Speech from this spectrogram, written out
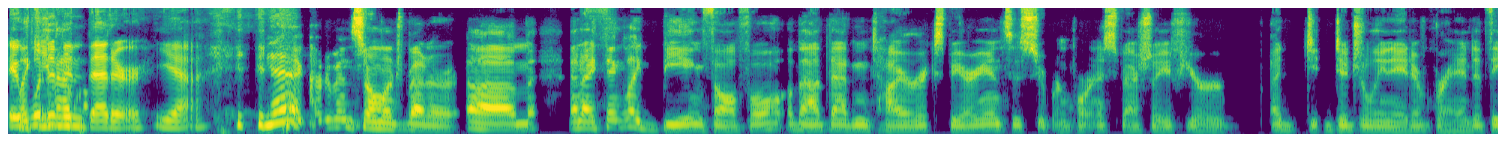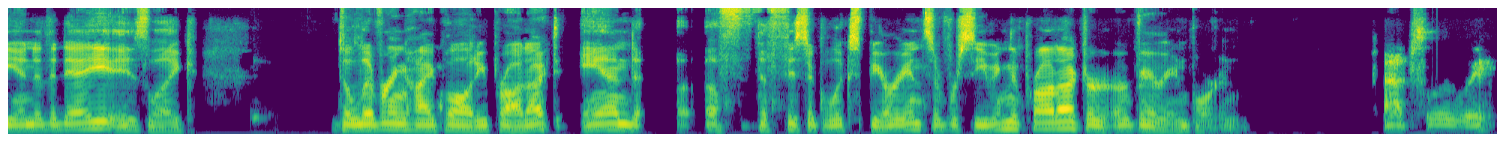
It like, would have been if, better. Yeah. yeah, it could have been so much better. Um and I think like being thoughtful about that entire experience is super important especially if you're a d- digitally native brand at the end of the day is like delivering high quality product and the physical experience of receiving the product are, are very important. Absolutely.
